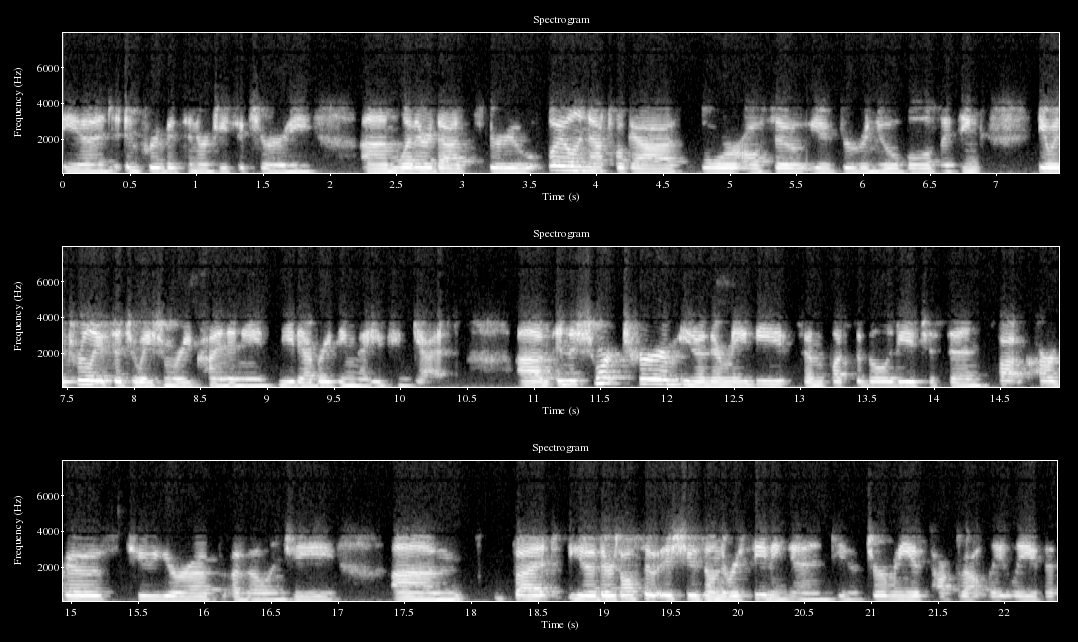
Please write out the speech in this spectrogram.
and improve its energy security, um, whether that's through oil and natural gas or also you know through renewables. I think you know it's really a situation where you kind of need need everything that you can get. Um, in the short term, you know, there may be some flexibility to send spot cargoes to Europe of LNG. Um, but you know, there's also issues on the receiving end. You know, Germany has talked about lately that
